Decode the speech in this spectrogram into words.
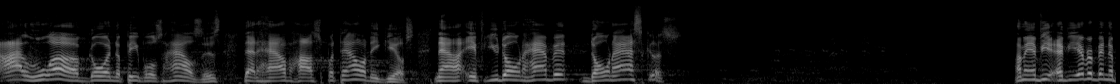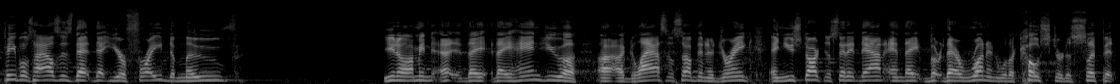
I love going to people's houses that have hospitality gifts. Now, if you don't have it, don't ask us. I mean, have you, have you ever been to people's houses that, that you're afraid to move? You know, I mean, uh, they, they hand you a, a glass of something to drink, and you start to set it down, and they, they're running with a coaster to slip it.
